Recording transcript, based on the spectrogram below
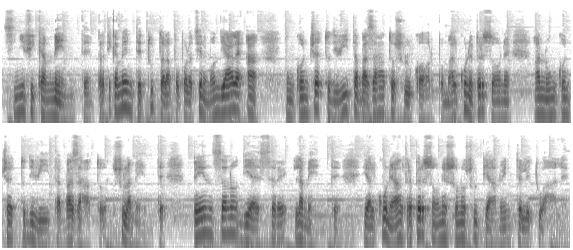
significa mente, praticamente tutta la popolazione mondiale ha un concetto di vita basato sul corpo, ma alcune persone hanno un concetto di vita basato sulla mente, pensano di essere la mente e alcune altre persone sono sul piano intellettuale.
